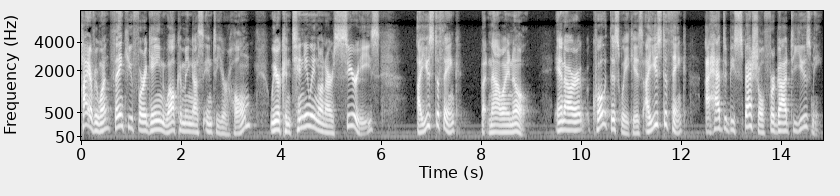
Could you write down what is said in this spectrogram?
Hi, everyone. Thank you for again welcoming us into your home. We are continuing on our series, I used to think, but now I know. And our quote this week is I used to think I had to be special for God to use me.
